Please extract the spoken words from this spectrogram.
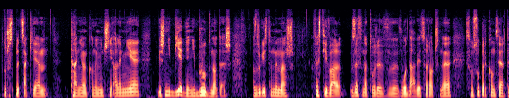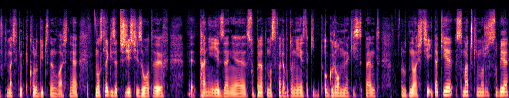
podróż z plecakiem, tanio ekonomicznie, ale nie, wiesz, nie biednie, nie brudno też. A z drugiej strony masz festiwal Zew Natury w Włodawie coroczny. Są super koncerty w klimacie takim ekologicznym właśnie. Noclegi za 30 zł, tanie jedzenie, super atmosfera, bo to nie jest taki ogromny jakiś spęd ludności i takie smaczki możesz sobie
